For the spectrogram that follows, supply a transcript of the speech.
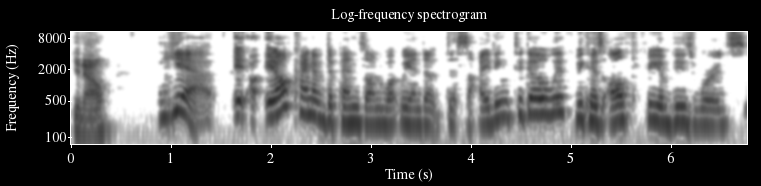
You know? Yeah, it it all kind of depends on what we end up deciding to go with because all three of these words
